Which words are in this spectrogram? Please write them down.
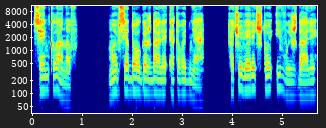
«Семь кланов. Мы все долго ждали этого дня. Хочу верить, что и вы ждали.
